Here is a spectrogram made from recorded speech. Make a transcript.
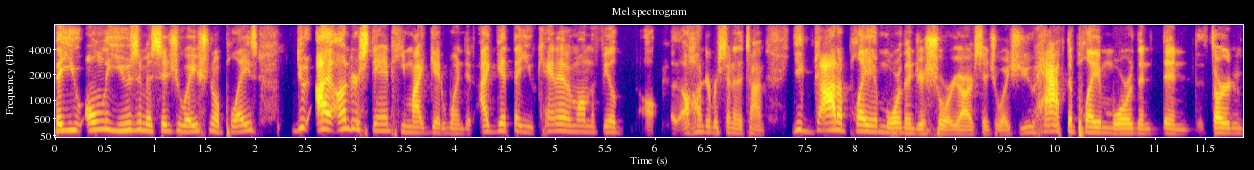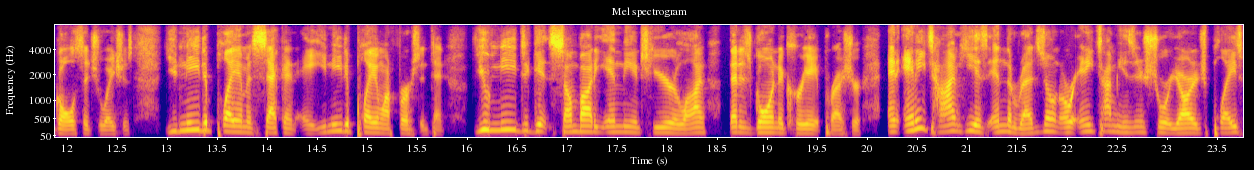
that you only use him as situational plays. Dude, I understand he might get winded. I get that you can't have him on the field a- 100% of the time. You got to play him more than just short yard situations. You have to play him more than than third and goal situations. You need to play him in second and eight. You need to play him on first and 10. You need to get somebody in the interior line that is going to create pressure. And anytime he is in the red zone or anytime he is in short yardage plays,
